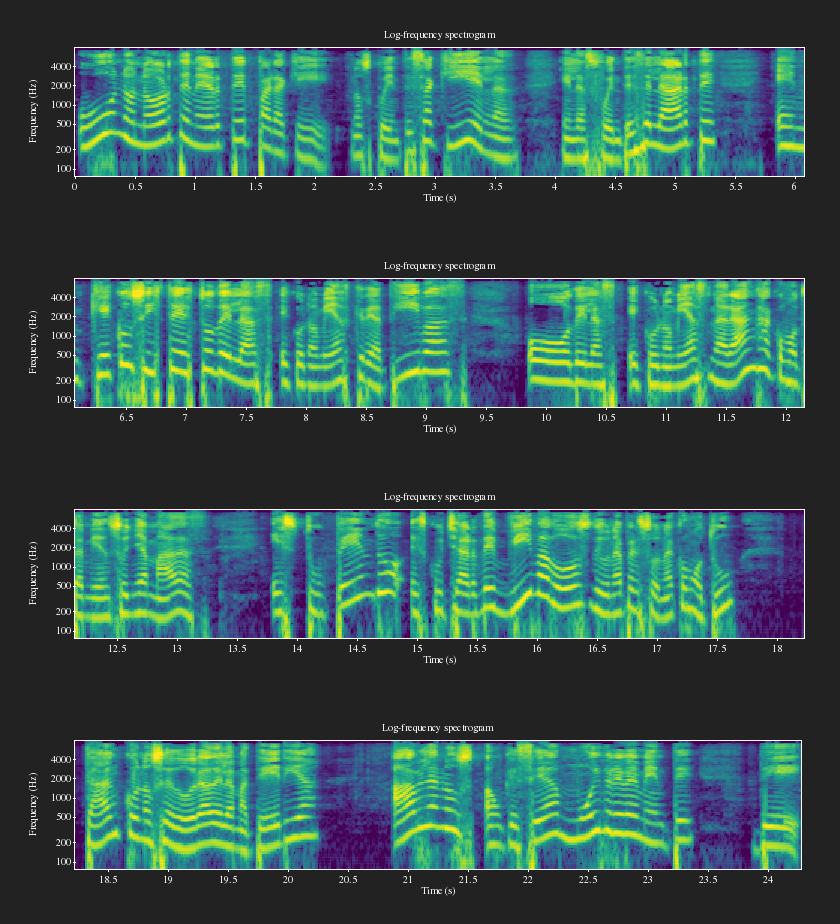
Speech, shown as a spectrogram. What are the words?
un honor tenerte para que nos cuentes aquí en, en las Fuentes del Arte ¿En qué consiste esto de las economías creativas o de las economías naranja, como también son llamadas? Estupendo escuchar de viva voz de una persona como tú, tan conocedora de la materia. Háblanos, aunque sea muy brevemente, de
